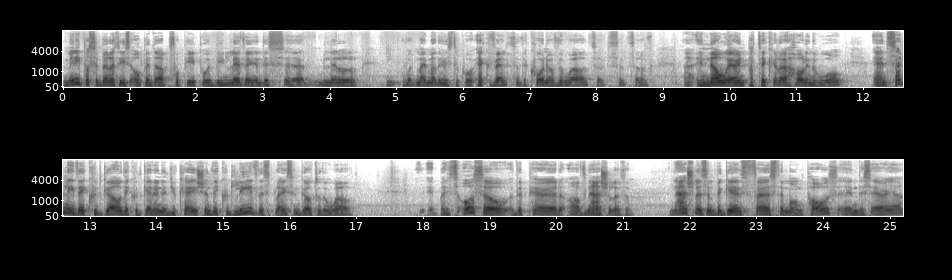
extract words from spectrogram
many possibilities opened up for people who had been living in this uh, little, what my mother used to call Eckwelt, the corner of the world, so, so sort of uh, in nowhere in particular, a hole in the wall. And suddenly they could go, they could get an education, they could leave this place and go to the world. But it's also the period of nationalism. Nationalism begins first among Poles in this area.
